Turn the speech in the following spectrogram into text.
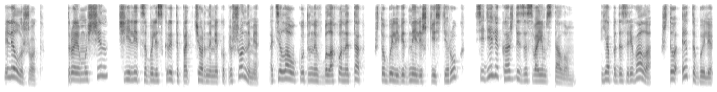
или лжет. Трое мужчин, чьи лица были скрыты под черными капюшонами, а тела укутаны в балахоны так, что были видны лишь кисти рук, сидели каждый за своим столом. Я подозревала, что это были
